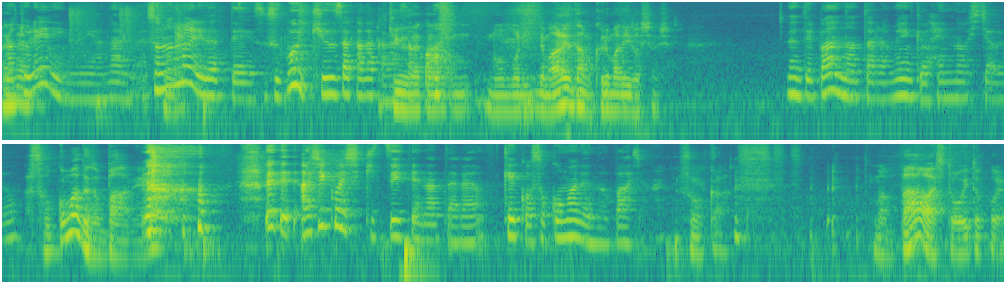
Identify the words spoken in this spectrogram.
まあトレーニングにはなるね。その前にだってすごい急坂だから急坂のそこ登り。でもあれで多分車で移動しちゃうじゃんだってバーになったら免許返納しちゃうよ。あそこまでのバーね。だって足腰きついってなったら結構そこまでのバーじゃない？そうか。まあバーはちょっと置いとこうよ、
